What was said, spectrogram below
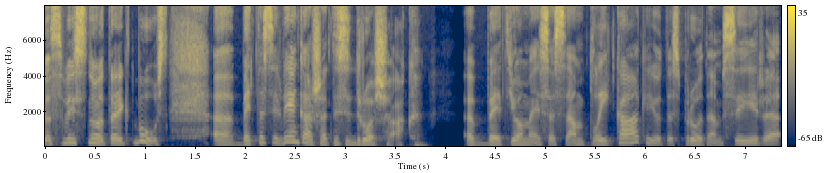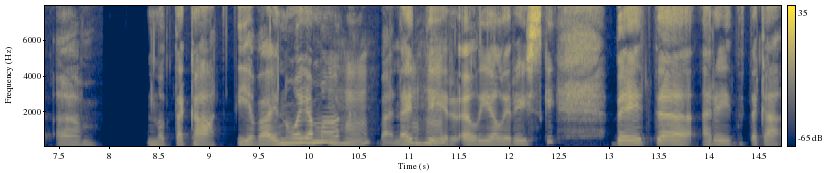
tas viss noteikti būs. Uh, bet tas ir vienkāršāk, tas ir drošāk. Bet jo mēs esam plikāki, jo tas, protams, ir um, nu, ievainojamāk, mm -hmm. vai ne? Mm -hmm. Tie ir lieli riski. Bet uh, arī kā,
